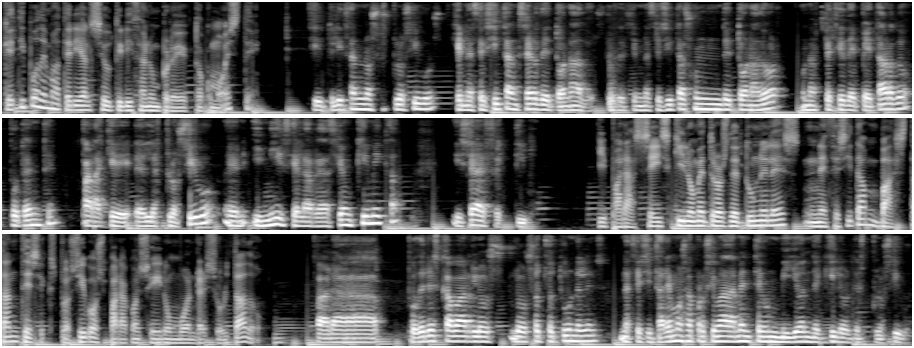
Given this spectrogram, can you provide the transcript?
¿qué tipo de material se utiliza en un proyecto como este? Se utilizan unos explosivos que necesitan ser detonados, es decir, necesitas un detonador, una especie de petardo potente, para que el explosivo eh, inicie la reacción química y sea efectivo. Y para 6 kilómetros de túneles necesitan bastantes explosivos para conseguir un buen resultado. Para poder excavar los, los 8 túneles necesitaremos aproximadamente un millón de kilos de explosivos.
